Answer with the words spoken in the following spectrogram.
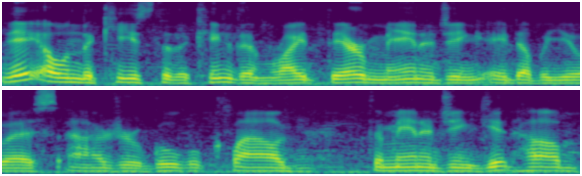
they own the keys to the kingdom, right? They're managing AWS, Azure, Google Cloud, mm -hmm. they're managing GitHub.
